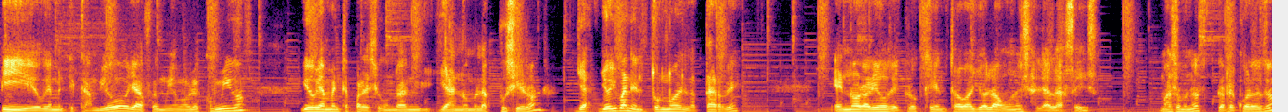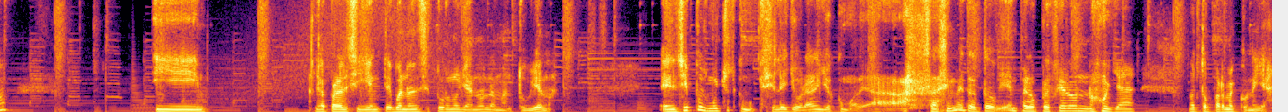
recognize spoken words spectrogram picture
Y obviamente cambió, ya fue muy amable conmigo. Y obviamente para el segundo año ya no me la pusieron. Ya, yo iba en el turno de la tarde, en horario de creo que entraba yo a la 1 y salía a las 6. Más o menos, ¿te recuerdas eso? Y ya para el siguiente, bueno, en ese turno ya no la mantuvieron. En sí, pues muchos como que sí le lloraron. Y yo como de, ah, o me trató bien, pero prefiero no ya, no toparme con ella.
